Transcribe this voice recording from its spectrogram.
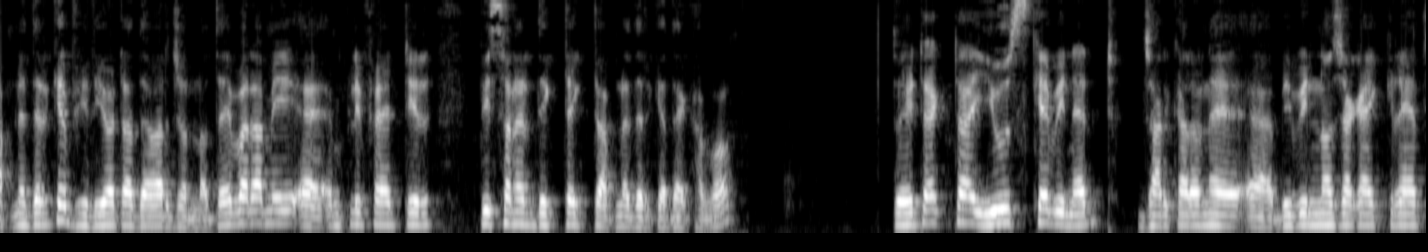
আপনাদেরকে ভিডিওটা দেওয়ার জন্য। তো এবার আমি এমপ্লিফায়ারটির পিছনের দিকটা একটু আপনাদেরকে দেখাবো। তো এটা একটা ইউজ ক্যাবিনেট যার কারণে বিভিন্ন জায়গায় ক্র্যাচ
